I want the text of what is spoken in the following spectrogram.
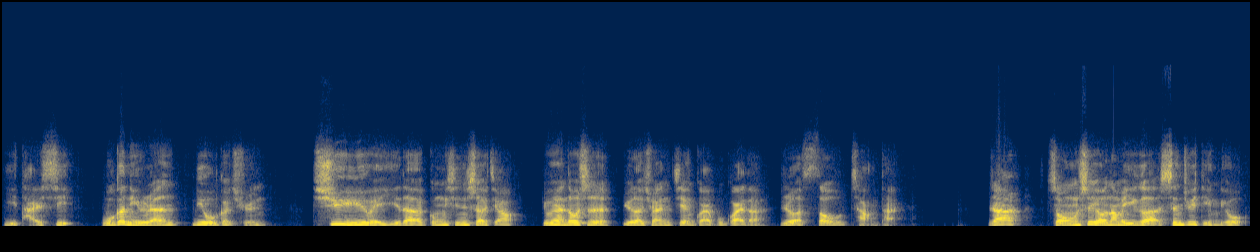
一台戏，五个女人六个群，虚与委蛇的攻心社交。永远都是娱乐圈见怪不怪的热搜常态。然而，总是有那么一个身居顶流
